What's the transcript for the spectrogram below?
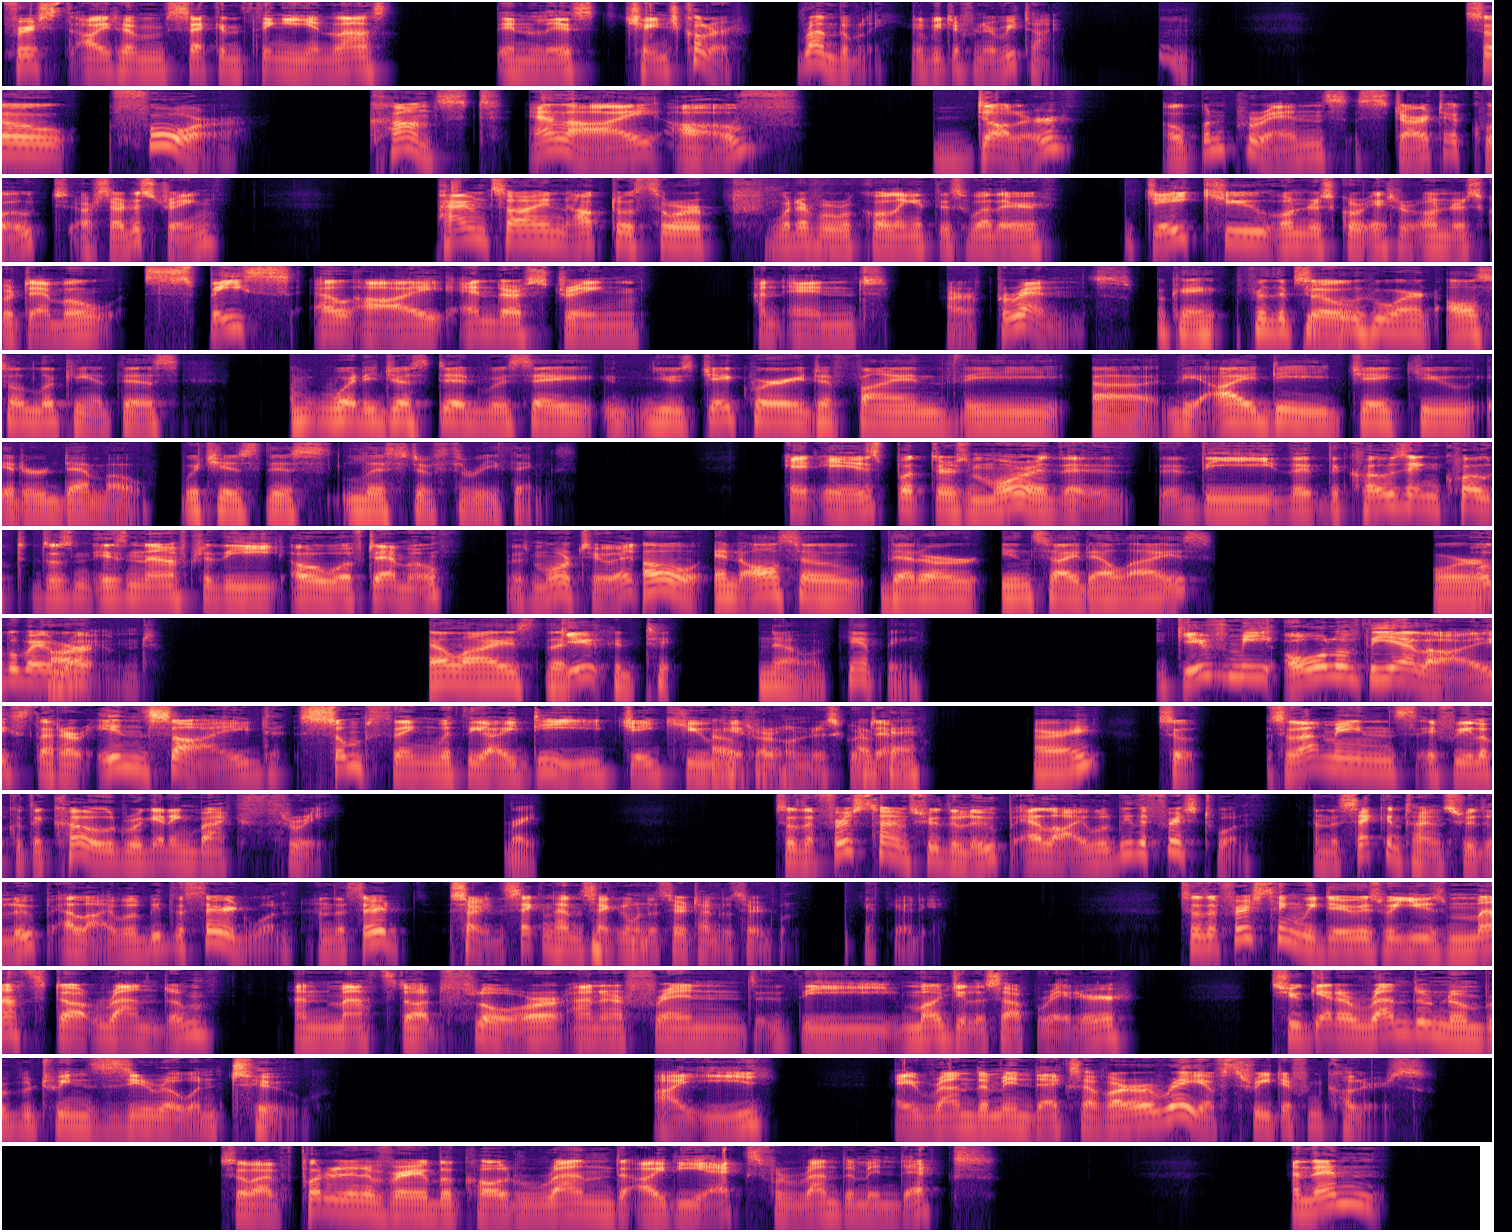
first item, second thingy, and last in list change color randomly. It'll be different every time. Hmm. So for const li of dollar open parens start a quote or start a string pound sign octothorpe whatever we're calling it this weather jq underscore iter underscore demo space li end our string and end our parens Okay. For the people So- who aren't also looking at this, what he just did was say use jQuery to find the uh, the ID JQ iter demo, which is this list of three things. It is, but there's more. The the the the closing quote doesn't isn't after the O of demo. There's more to it. Oh, and also that are inside LIs or all the way around. LIs that You- contain. No, it can't be. Give me all of the LIs that are inside something with the ID JQ Okay. iter underscore Okay. demo. All right. So so that means if we look at the code, we're getting back three. Right. So the first time through the loop, li will be the first one, and the second time through the loop, li will be the third one, and the third sorry, the second time the second one, the third time the third one. You get the idea. So the first thing we do is we use math.random and math.floor and our friend the modulus operator to get a random number between 0 and 2, i.e., a random index of our array of three different colors. So I've put it in a variable called randidx for random index. And then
